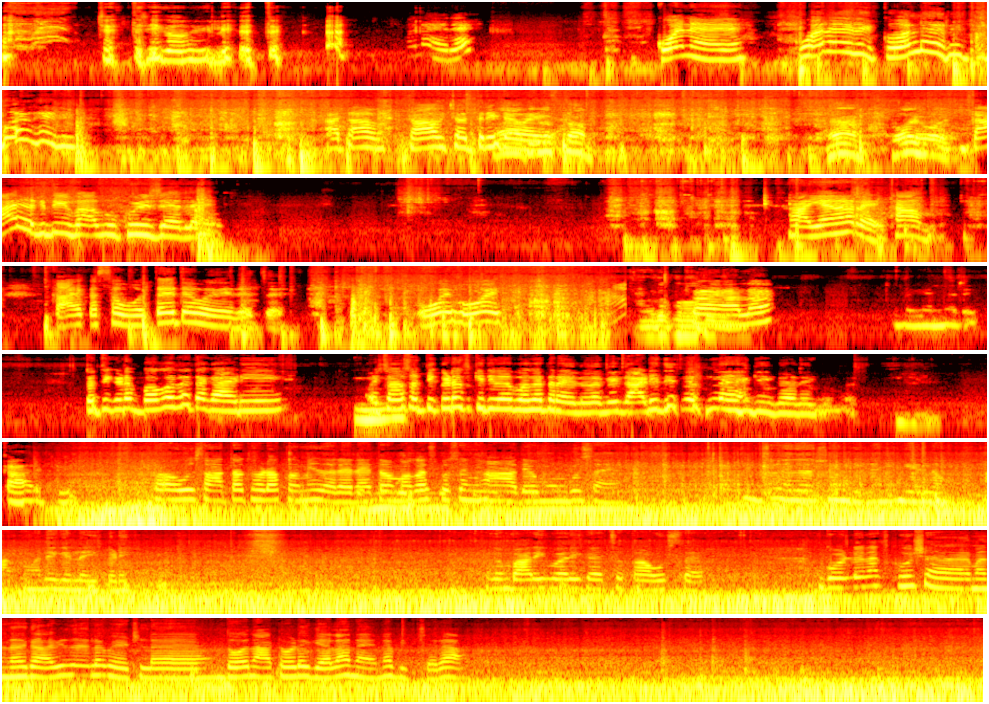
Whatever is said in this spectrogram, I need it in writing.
छत्री घेऊन कोण आहे रे? कोण आहे कोण आहे रे? कोण आहे रे? कोण आहे रे? आता थांब छत्री ठेवायची हा होय होय. काय अगदी बाबू खुश झालाय. हा येणार आहे थांब. काय कसं होत आहे ते बघ त्याच. होय होय. काय आला? येणार आहे. तो तिकडे बघत होता गाडी. असं असं तिकडेच किती वेळ बघत राहिलो की गाडी दिसत नाही की गाडी कार पाऊस आता थोडा कमी झाला नाही तर मगाचपासून हा देव मुंगूस आहे. दर्शन दिलं गेलो आतमध्ये गेलं इकडे. एकदम बारीक बारीक याचं पाऊस आहे. गोल्डनच खुश आहे. मला गावी जायला भेटलं. दोन आठवडे गेला नाही ना बिचारा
